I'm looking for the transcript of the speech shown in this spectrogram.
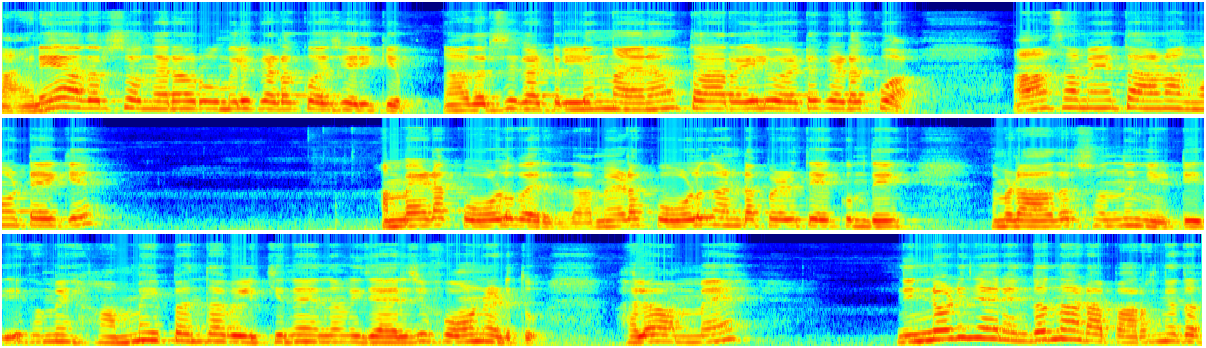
നയനെ ആദർശ് അന്നേരം റൂമിൽ കിടക്കുക ശരിക്കും. ആദർശ് കട്ടിലും നയന തറയിലുമായിട്ട് കിടക്കുക ആ സമയത്താണ് അങ്ങോട്ടേക്ക് അമ്മയുടെ കോൾ വരുന്നത്. അമ്മയുടെ കോൾ കണ്ടപ്പോഴത്തേക്കും ദേ നമ്മുടെ ആദർശ് ഒന്നും ഞെട്ടി. ദൈവമേ അമ്മ ഇപ്പം എന്താ വിളിക്കുന്നതെന്ന് വിചാരിച്ച് ഫോൺ എടുത്തു. ഹലോ അമ്മേ നിന്നോട് ഞാൻ എന്തെന്നാടാ പറഞ്ഞത്?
